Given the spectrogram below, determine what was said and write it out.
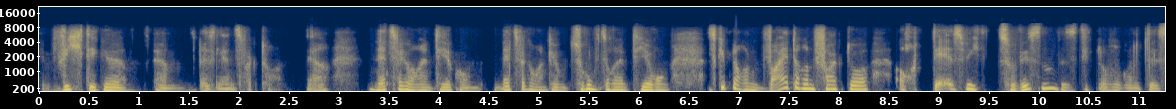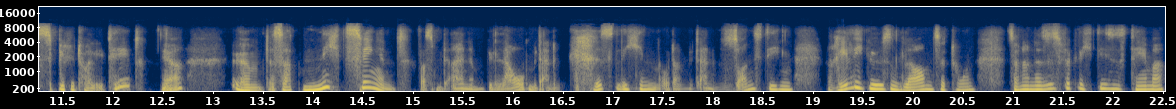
wichtige ähm, Resilienzfaktoren. Ja, Netzwerkorientierung, Netzwerkorientierung, Zukunftsorientierung. Es gibt noch einen weiteren Faktor, auch der ist wichtig zu wissen, das ist die sogenannte Spiritualität. Ja, ähm, das hat nicht zwingend was mit einem Glauben, mit einem christlichen oder mit einem sonstigen religiösen Glauben zu tun, sondern es ist wirklich dieses Thema,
